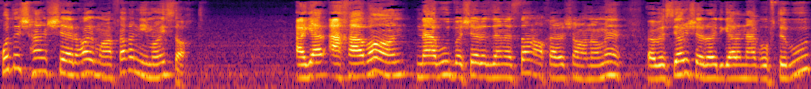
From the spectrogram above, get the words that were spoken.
خودش هم شعرهای موفق نیمایی ساخت. اگر اخوان نبود و شعر زمستان آخر شاهنامه و بسیاری شعرهای دیگر رو نگفته بود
